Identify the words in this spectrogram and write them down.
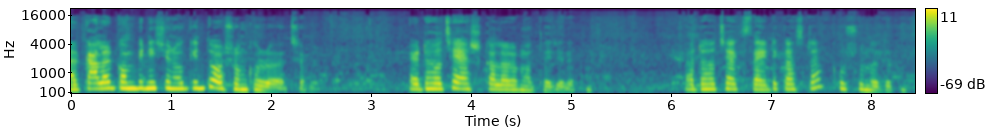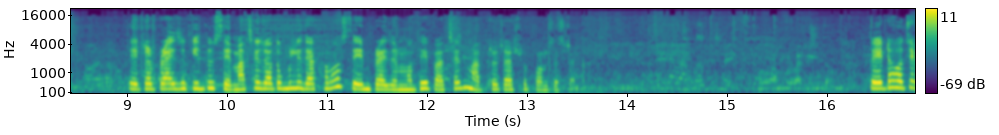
আর কালার কম্বিনেশনও কিন্তু অসংখ্য রয়েছে। এটা হচ্ছে অ্যাশ কালারের মধ্যে যে দেখুন। এটা হচ্ছে এক সাইডে কাজটা, খুব সুন্দর দেখুন। তো এটার প্রাইসও কিন্তু সেম আজকে যতগুলি দেখাবো সেম প্রাইজের মধ্যেই পাচ্ছেন মাত্র চারশো পঞ্চাশ টাকা। তো এটা হচ্ছে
